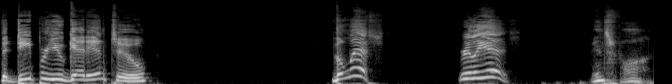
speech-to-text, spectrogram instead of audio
the deeper you get into the list. Really is. Vince Vaughn.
